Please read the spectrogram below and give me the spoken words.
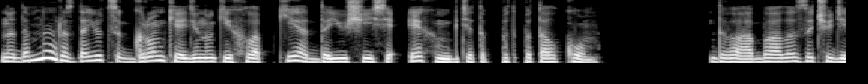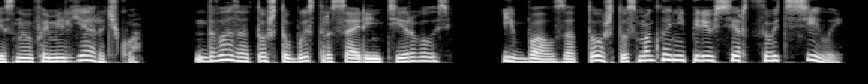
Надо мной раздаются громкие одинокие хлопки, отдающиеся эхом где-то под потолком. Два балла за чудесную фамильярочку. Два за то, что быстро сориентировалась. И балл за то, что смогла не переусердствовать силой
